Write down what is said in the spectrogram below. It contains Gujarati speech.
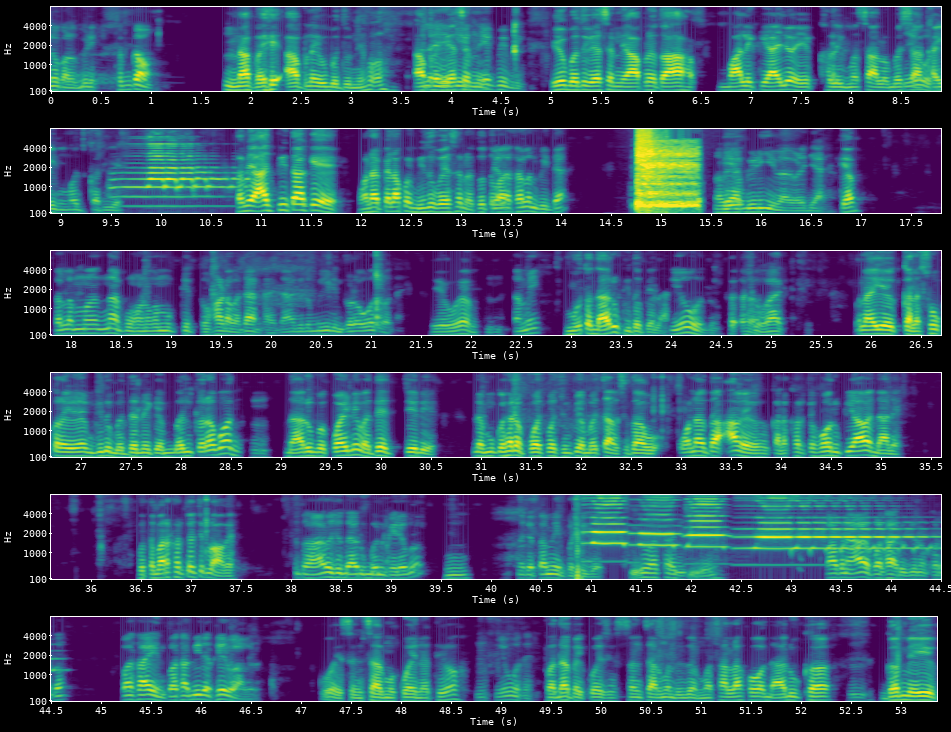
નો કાળો બીડી સબગાવ ના ભાઈ આપણે એવું બધું નહીં હો. આપણે વ્યસન નહીં. એવું બધું વ્યસન નહીં. આપણે તો આ માલિક આલ્યો એક ખાલી મસાલો બસ આ ખાઈને મોજ કરીએ. તમે આજ પીતા કે મને પેલા કોઈ બીજું વ્યસન હતું તમારે? સલમ પીતા હવે આ બીડી વાળે જાય. કેમ? સલમ ના પોહણું અમુક કે તોહાડા વધારે થાય. આ તો બીડી થોડો ઓછો થાય. એવું એમ? તમે? હું તો દારૂ પીતો પેલા. એવું હતું? શું વાત છે? આ એ કાલે છોકરાએ એમ કીધું બધાને કે બંધ કરો બો દારૂ કોઈ નહીં વધે જ ચેડે એટલે મૂકો હેલો પાંચ પાંચ રૂપિયા બચાવશે તો ઓને તો આવે કાલે ખર્ચો સો રૂપિયા આવે દાડે. તો તમારો ખર્ચો કેટલો આવે? તો સારું છે દારૂ બંધ કર્યો બરો હમ. કે તમે પટી સાચી આપણે આવે પચાસ રૂપિયાનો ખર્ચો. પાછા આવીને પાછા બીજા ફેરવા આવે કોઈ સંસારમાં કોઈ નથી હો. એવું છે. બધા ભાઈ કોઈ સંસારમાં તો મસાલા ખો દારૂ ખ ગમે એ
